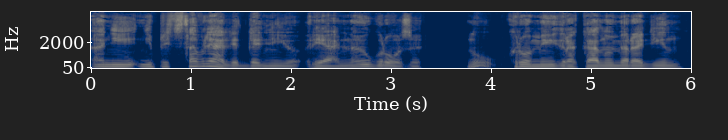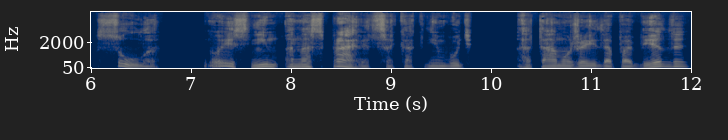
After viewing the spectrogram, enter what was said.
Они не представляли для нее реальной угрозы, ну, кроме игрока номер один Сула. Но и с ним она справится как-нибудь, а там уже и до победы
